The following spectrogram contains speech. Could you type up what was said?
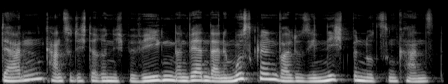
dann kannst du dich darin nicht bewegen, dann werden deine Muskeln, weil du sie nicht benutzen kannst,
